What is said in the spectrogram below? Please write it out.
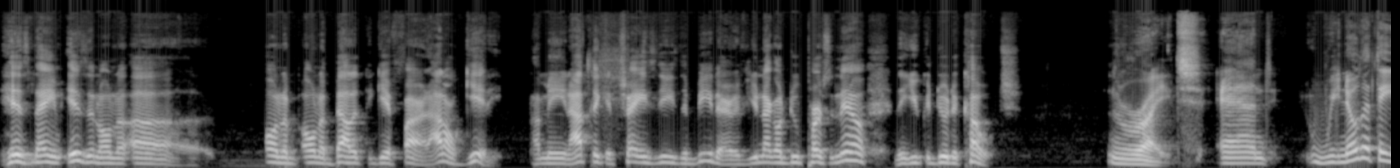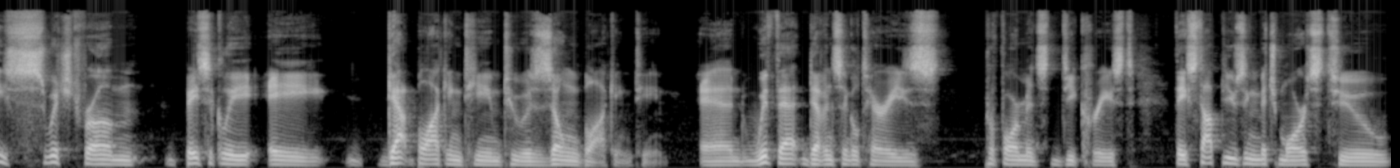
his name isn't on the uh on the on the ballot to get fired. I don't get it. I mean, I think a change needs to be there. If you're not going to do personnel, then you could do the coach. Right. And we know that they switched from basically a gap blocking team to a zone blocking team. And with that, Devin Singletary's performance decreased. They stopped using Mitch Morse to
